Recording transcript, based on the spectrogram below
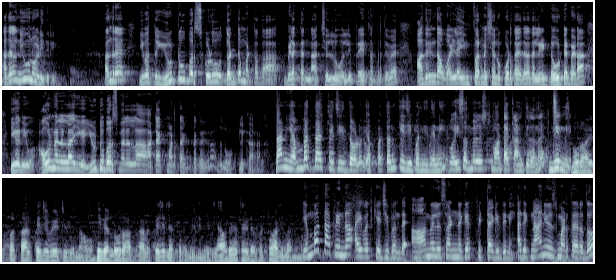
ಅದೆಲ್ಲ ನೀವು ನೋಡಿದಿರಿ. ಅಂದರೆ ಇವತ್ತು ಯೂಟ್ಯೂಬರ್ಸ್ಗಳು ದೊಡ್ಡ ಮಟ್ಟದ ಬೆಳಕನ್ನು ಚೆಲ್ಲುವಲ್ಲಿ ಪ್ರಯತ್ನ ಪಡ್ತೇವೆ. ಅದರಿಂದ ಒಳ್ಳೆ ಇನ್ಫಾರ್ಮೇಷನ್ ಕೊಡ್ತಾ ಇದ್ದಾರೆ ಅದರಲ್ಲಿ ಡೌಟೇ ಬೇಡ. ಈಗ ನೀವು ಅವ್ರ ಮೇಲೆಲ್ಲ ಈಗ ಯೂಟ್ಯೂಬರ್ಸ್ ಮೇಲೆಲ್ಲ ಅಟ್ಯಾಕ್ ಮಾಡ್ತಾ ಇರ್ತಕ್ಕಂಥ ಅದನ್ನು ಒಪ್ಲಿಕ್ಕಾಗಲ್ಲ ನಾನು ಎಂಬತ್ತಾರು ಕೆ ಜಿ ಇದ್ದವಳು ಎಪ್ಪತ್ತೊಂದು ಕೆಜಿ ಬಂದಿದ್ದೀನಿ. ವಯಸ್ಸಾದ್ಮೇಲೆ ಸ್ಮಾರ್ಟ್ ಆಗಿ ಕಾಣ್ತೀರ ಅಂದ್ರೆ ಜಿನ್ನಿ. ನೂರ ಇಪ್ಪತ್ತಾರು ಕೆ ಜಿ ವೇಟ್ ಇದ್ದು ನಾವು. ಈಗ ನೂರ ಹದಿನಾಲ್ಕು ಕೆಜಿ ಲೆಕ್ಕ ಬಂದಿದ್ದೀವಿ. ಯಾವುದೇ ಸೈಡ್ ಎಫೆಕ್ಟ್ ಆಗಿಲ್ಲ ನಮಗೆ. ಎಂಬತ್ನಾಲ್ಕರಿಂದ ಐವತ್ ಕೆಜಿ ಬಂದೆ. ಆಮೇಲೆ ಸಣ್ಣಗೆ ಫಿಟ್ ಆಗಿದ್ದೀನಿ. ಅದಕ್ಕೆ ನಾನು ಯೂಸ್ ಮಾಡ್ತಾ ಇರೋದು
